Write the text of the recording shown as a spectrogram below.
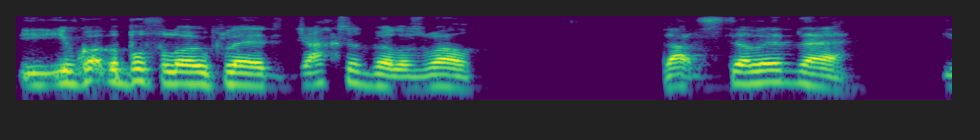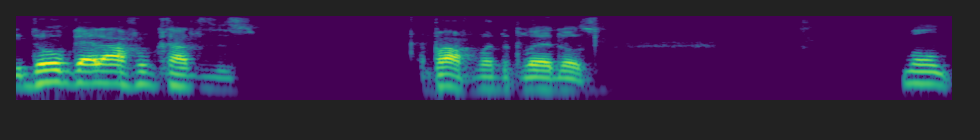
you've got the Buffalo played Jacksonville as well. That's still in there. You don't get that from Kansas, apart from when the play does. Well,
